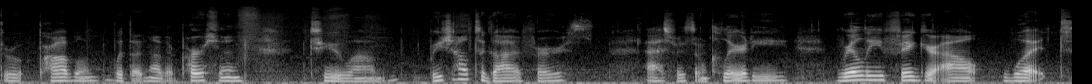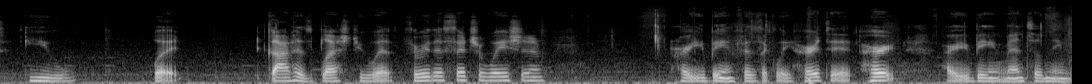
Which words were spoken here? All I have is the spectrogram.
through a problem with another person to um, reach out to God first, ask for some clarity, really figure out what you what God has blessed you with through this situation are you being physically hurted, hurt? Are you being mentally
